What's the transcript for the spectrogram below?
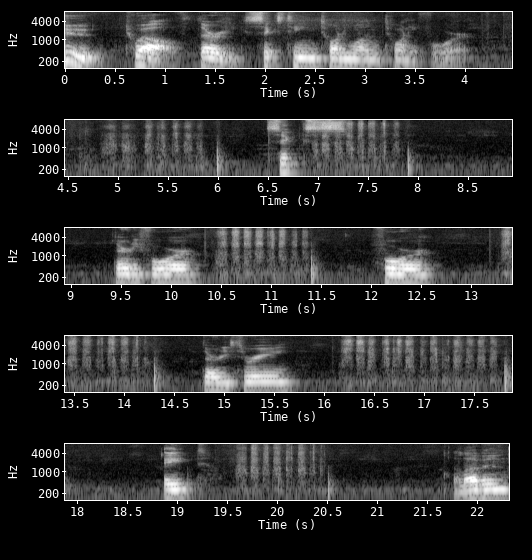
2, 12, 30, 16, 21, 24. 6, 34, 4, 33, 8, 11,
